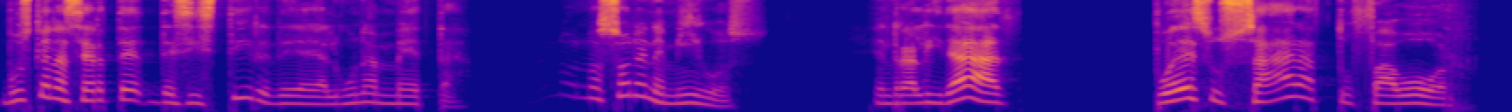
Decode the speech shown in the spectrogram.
buscan hacerte desistir de alguna meta. No, no son enemigos. En realidad, puedes usar a tu favor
